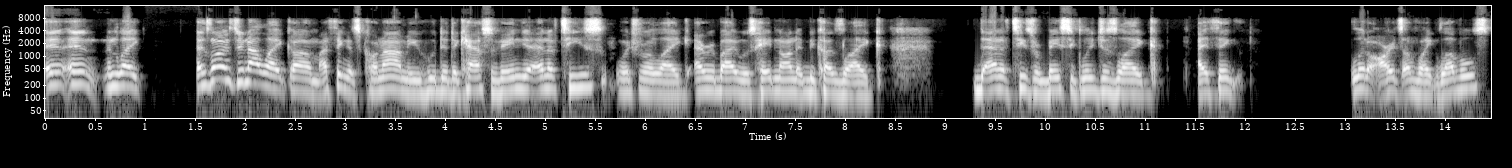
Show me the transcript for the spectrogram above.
and, and and like as long as they're not like um I think it's Konami who did the Castlevania NFTs, which were like everybody was hating on it because like the NFTs were basically just like I think little arts of like levels.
